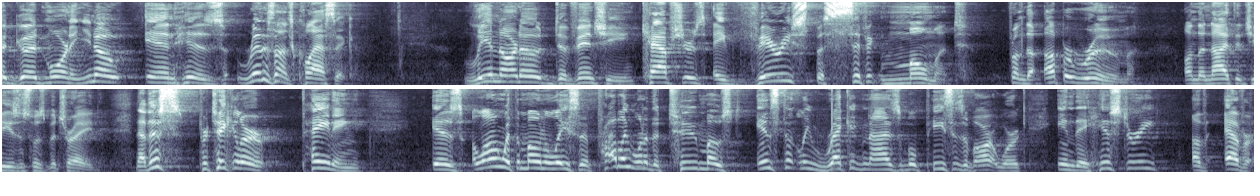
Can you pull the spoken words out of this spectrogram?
Good, good morning. You know, in his Renaissance classic, Leonardo da Vinci captures a very specific moment from the upper room on the night that Jesus was betrayed. Now, this particular painting is, along with the Mona Lisa, probably one of the two most instantly recognizable pieces of artwork in the history of ever.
